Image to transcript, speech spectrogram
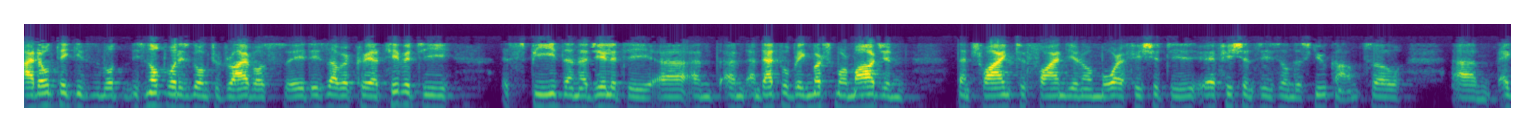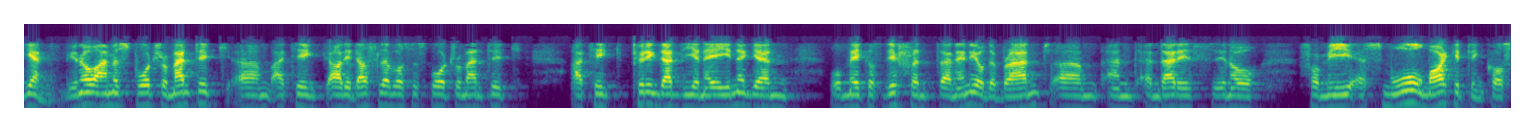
I don't think is what is not what is going to drive us. It is our creativity speed and agility, uh and and that will bring much more margin than trying to find you know, more efficiencies on the SKU count. So um again, you know I'm a sport romantic. Um I think adidas is a sport romantic. I think putting that DNA in again will make us different than any other brand. Um and and that is, you know, for me, a small marketing cost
